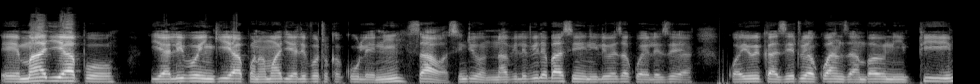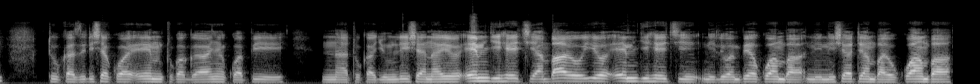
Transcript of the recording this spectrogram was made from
e, maji hapo yalivyoingia hapo na maji yalivyotoka kule ni sawa si ndio? Na vile vile basi niliweza kuelezea kwa hiyo kazi yetu ya kwanza ambayo ni p tukazidisha kwa m tukagawanya kwa p na tukajumlisha na hiyo mgh ambayo hiyo mgh niliwambia kwamba ni nishati ambayo kwamba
